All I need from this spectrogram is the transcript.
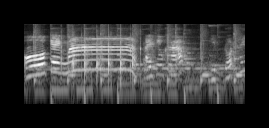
โอ้ เก่งมาก รับหยิบรถให้ค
